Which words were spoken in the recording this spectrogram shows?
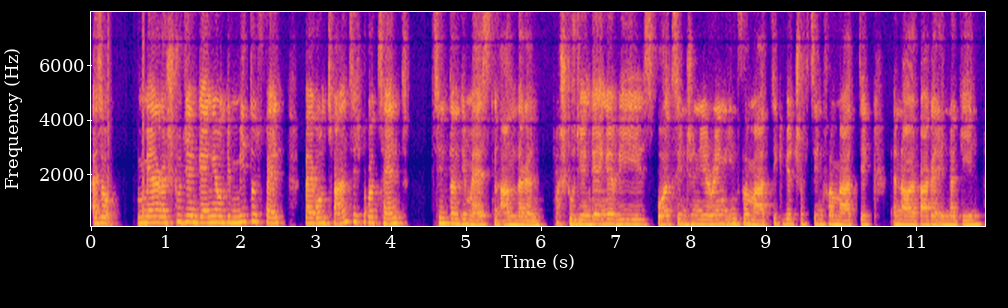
also mehrere Studiengänge und im Mittelfeld bei rund 20 Prozent sind dann die meisten anderen Studiengänge wie Sports Engineering, Informatik, Wirtschaftsinformatik, erneuerbare Energien.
